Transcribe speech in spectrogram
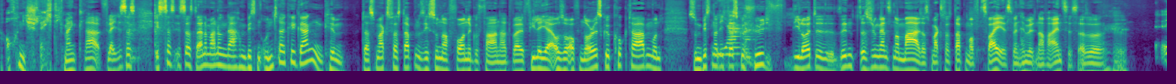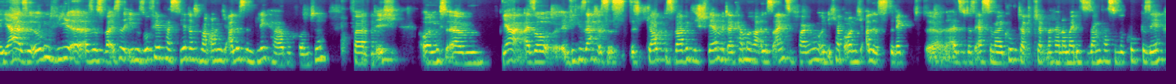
auch nicht schlecht. Ich meine, klar, vielleicht ist das, ist das, ist das deiner Meinung nach ein bisschen untergegangen, Kim, dass Max Verstappen sich so nach vorne gefahren hat, weil viele ja auch so auf Norris geguckt haben und so ein bisschen hatte ja. ich das Gefühl, die Leute sind, das ist schon ganz normal, dass Max Verstappen auf zwei ist, wenn Hamilton auf eins ist. Also. Äh. Ja, also irgendwie, äh, also es war ist eben so viel passiert, dass man auch nicht alles im Blick haben konnte, fand ich. Und ähm, ja, also wie gesagt, es ist, ich glaube, es war wirklich schwer, mit der Kamera alles einzufangen. Und ich habe auch nicht alles direkt, äh, als ich das erste Mal geguckt habe. Ich habe nachher nochmal die Zusammenfassung geguckt, gesehen.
